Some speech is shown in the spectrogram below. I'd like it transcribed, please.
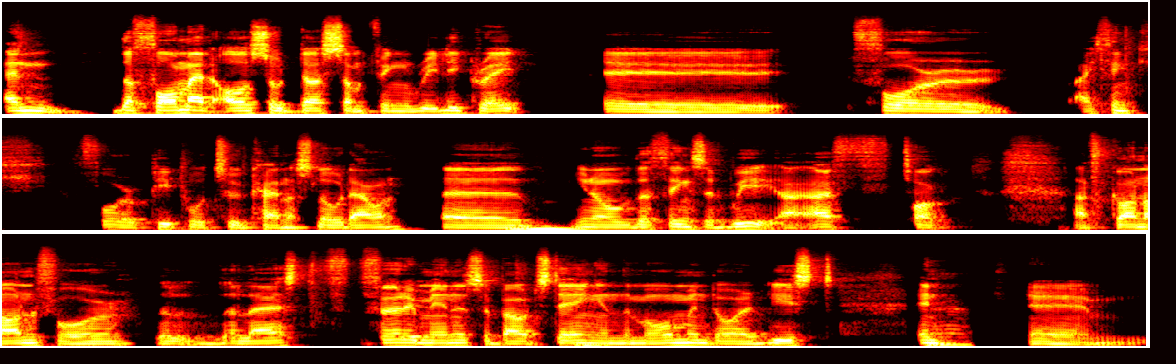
and the format also does something really great uh, for I think for people to kind of slow down. Uh. You know the things that we I've talked I've gone on for the, the last thirty minutes about staying in the moment or at least in yeah. Um,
